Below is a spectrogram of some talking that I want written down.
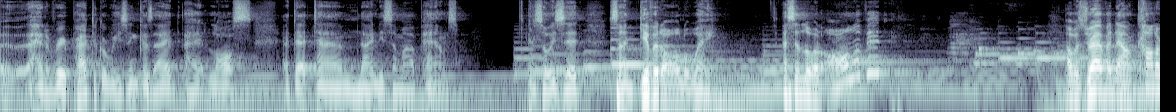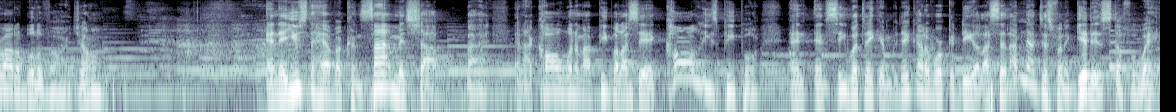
uh, I had a very practical reason because I, I, had lost, at that time, 90 some odd pounds. And so he said, Son, give it all away. I said, Lord, all of it? I was driving down Colorado Boulevard, y'all. And they used to have a consignment shop by. And I called one of my people. I said, call these people and, and see what they can, they got to work a deal. I said, I'm not just going to give this stuff away.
